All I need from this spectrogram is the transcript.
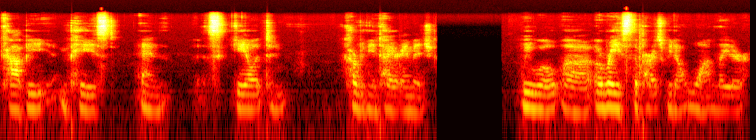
copy and paste, and scale it to cover the entire image. We will uh, erase the parts we don't want later.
